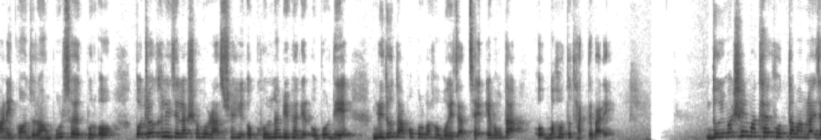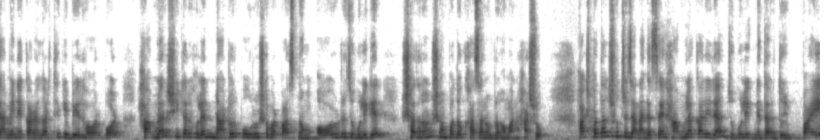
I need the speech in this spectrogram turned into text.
মানিকগঞ্জ, রংপুর, সৈয়দপুর ও পটুয়াখালী জেলা সহ রাজশাহী ও খুলনা বিভাগের উপর দিয়ে মৃদু তাপপ্রবাহ বয়ে যাচ্ছে এবং তা অব্যাহত থাকতে পারে। দুই মাসের মাথায় হত্যা মামলায় জামিনে কারাগার থেকে বের হওয়ার পর হামলার শিকার হলেন নাটোর পৌরসভার পাঁচ নং অর্ড যুবলীগের সাধারণ সম্পাদক হাসানুর রহমান হাসু। হাসপাতাল সূত্রে জানা গেছে, হামলাকারীরা যুবলীগ নেতার দুই পায়ে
